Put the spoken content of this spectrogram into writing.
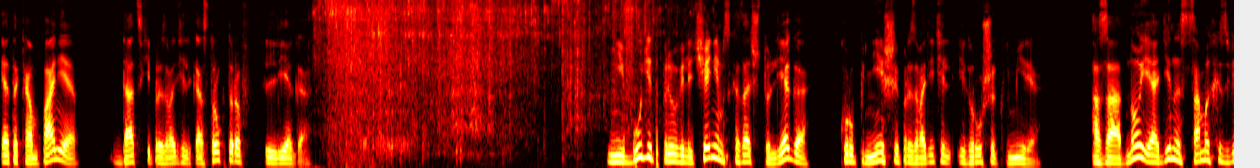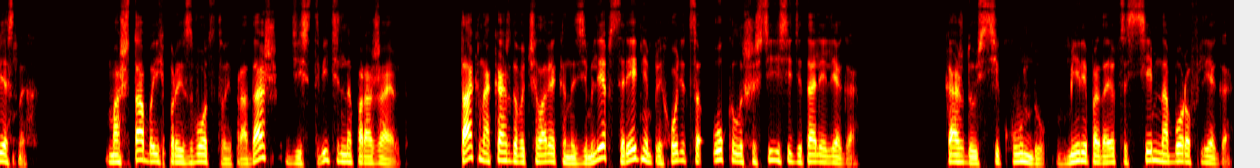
Эта компания — датский производитель конструкторов Lego. Не будет преувеличением сказать, что Lego — крупнейший производитель игрушек в мире, а заодно и один из самых известных. Масштабы их производства и продаж действительно поражают. Так на каждого человека на Земле в среднем приходится около 60 деталей Лего. Каждую секунду в мире продается 7 наборов Лего.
